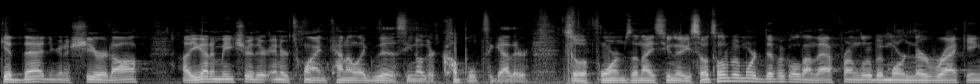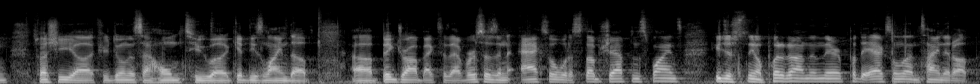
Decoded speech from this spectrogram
get that and you're gonna shear it off uh, you got to make sure they're intertwined kind of like this you know they're coupled together so it forms a nice unity so it's a little bit more difficult on that front a little bit more nerve-wracking especially uh, if you're doing this at home to uh, get these lined up uh, big drawback to that versus an axle with a stub shaft and splines you just you know put it on in there put the axle on and tighten it up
